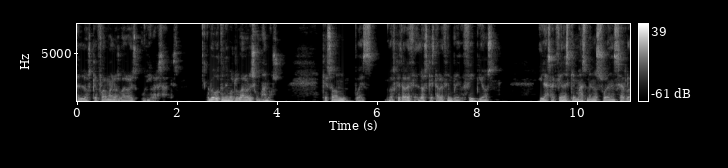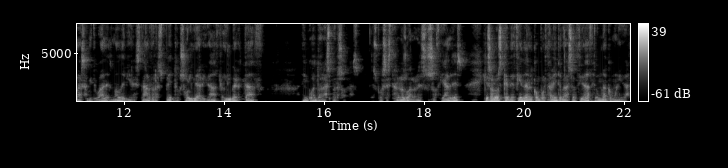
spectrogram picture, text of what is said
los que forman los valores universales. Luego tenemos los valores humanos, que son pues los que los que establecen principios, y las acciones que más o menos suelen ser las habituales, ¿no? De bienestar, respeto, solidaridad, libertad en cuanto a las personas. Después están los valores sociales, que son los que defienden el comportamiento de la sociedad en una comunidad.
